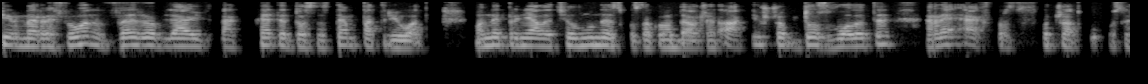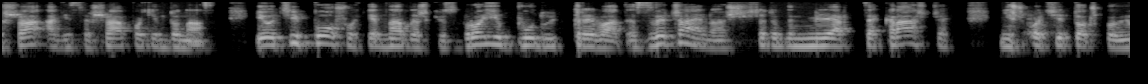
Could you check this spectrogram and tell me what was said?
фірми Рефіон виробляють ракети до систем Патріот. Вони прийняли цілу низку законодавчих актів, щоб дозволити реекспорт спочатку у США, а від США потім до нас. І оці пошуки надлишків зброї будуть тривати. Звичайно, 61 мільярд це краще ніж оці точкові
